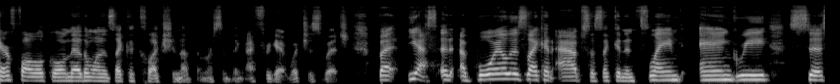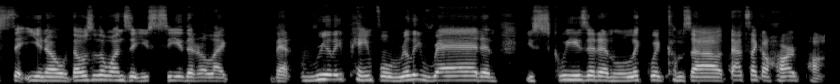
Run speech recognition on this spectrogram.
hair follicle, and the other one is like a collection of them or something. I forget which is which. But yes, a, a boil is like an abscess, like an inflamed, angry cyst that, you know, those are the ones that you see that are like that really painful, really red, and you squeeze it and liquid comes out. That's like a hard pop,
